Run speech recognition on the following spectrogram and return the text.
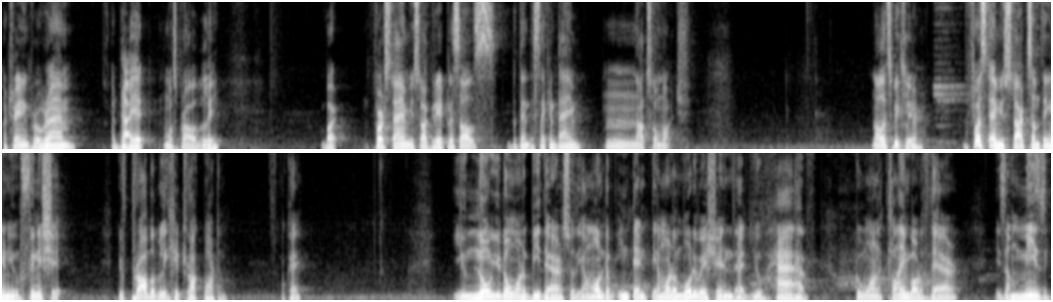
a training program, a diet, most probably, but first time you saw great results, but then the second time, mm, not so much. Now let's be clear. The first time you start something and you finish it, you've probably hit rock bottom. Okay? You know you don't want to be there, so the amount of intent, the amount of motivation that you have to want to climb out of there is amazing.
